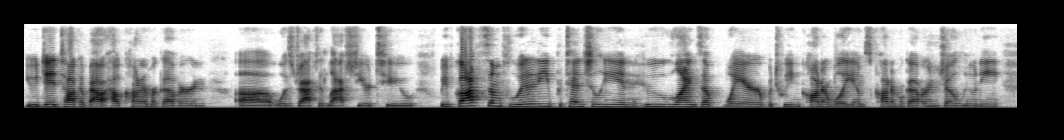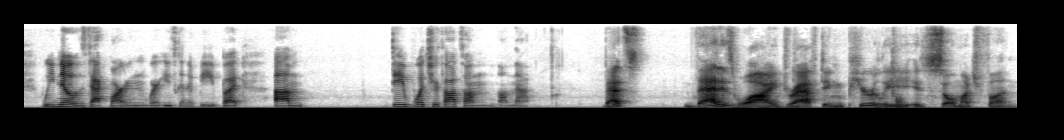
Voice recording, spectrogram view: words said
you did talk about how Connor McGovern uh, was drafted last year too. We've got some fluidity potentially in who lines up where between Connor Williams, Connor McGovern, Joe Looney. We know Zack Martin where he's going to be, but um, Dave, what's your thoughts on on that? That's that is why drafting purely is so much fun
